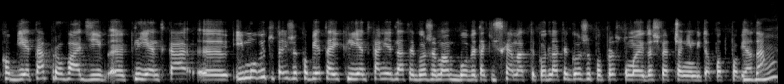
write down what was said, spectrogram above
kobieta prowadzi e, klientka e, i mówię tutaj, że kobieta i klientka nie dlatego, że mam w głowie taki schemat, tylko dlatego, że po prostu moje doświadczenie mi to podpowiada. Mhm,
